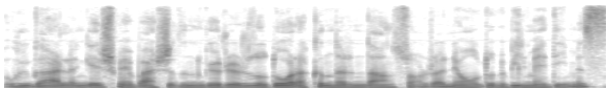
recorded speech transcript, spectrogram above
uygarlığın gelişmeye başladığını görüyoruz o doğru akınlarından sonra ne olduğunu bilmediğimiz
